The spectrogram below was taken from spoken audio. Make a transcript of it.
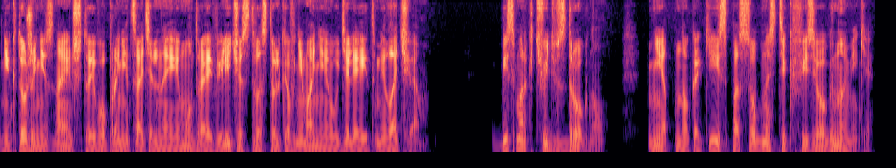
Никто же не знает, что его проницательное и мудрое величество столько внимания уделяет мелочам. Бисмарк чуть вздрогнул. Нет, но какие способности к физиогномике?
